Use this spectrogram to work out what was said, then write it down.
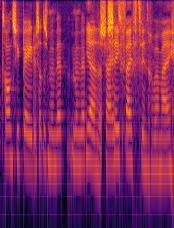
TransIP, dus dat is mijn, web, mijn Ja, website. C25 bij mij.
